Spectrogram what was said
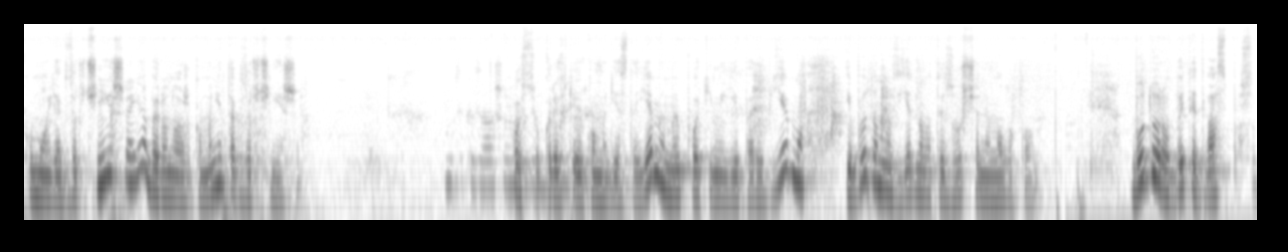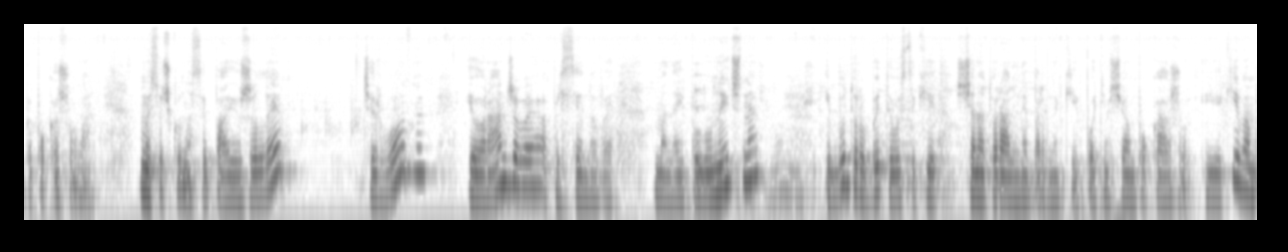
кому як зручніше. Я беру ножиком, мені так зручніше. Ну, Ось цю крихту, яку ми дістаємо, ми потім її переб'ємо і будемо з'єднувати з гущеним молоком. Буду робити два способи, покажу вам. В мисочку насипаю желе, червоне і оранжеве, апельсинове. У мене і полуничне. І буду робити ось такі ще натуральні барники, потім ще вам покажу. І який вам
